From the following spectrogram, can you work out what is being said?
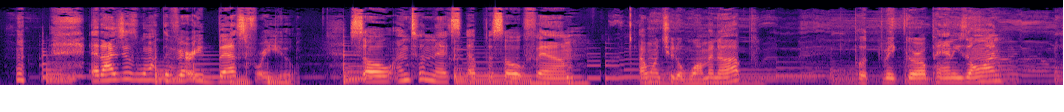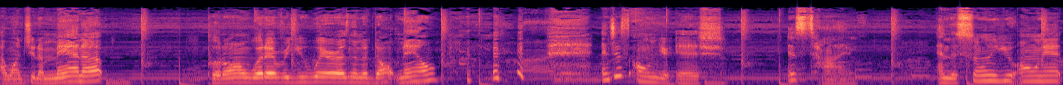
and I just want the very best for you. So until next episode, fam, I want you to woman up, put big girl panties on. I want you to man up, put on whatever you wear as an adult male, and just own your ish. It's time. And the sooner you own it,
